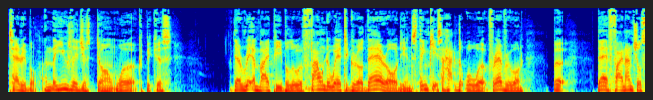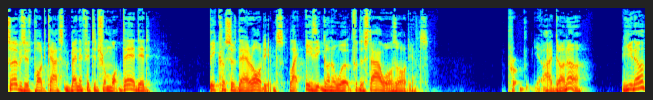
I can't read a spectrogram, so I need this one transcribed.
terrible. And they usually just don't work because they're written by people who have found a way to grow their audience, think it's a hack that will work for everyone, but their financial services podcast benefited from what they did because of their audience. Like, is it going to work for the Star Wars audience? I don't know. You know,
